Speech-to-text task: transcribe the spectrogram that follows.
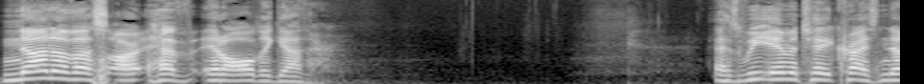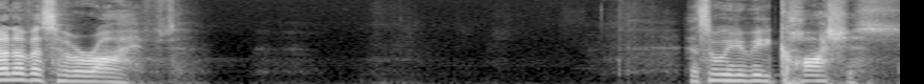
none of us are, have it all together. As we imitate Christ, none of us have arrived. And so we need to be cautious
